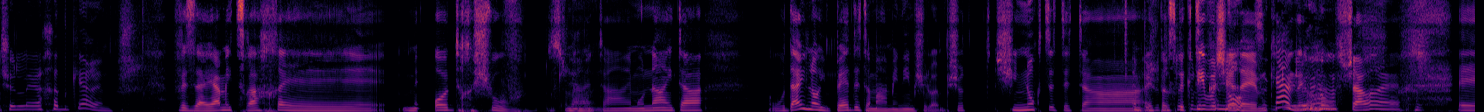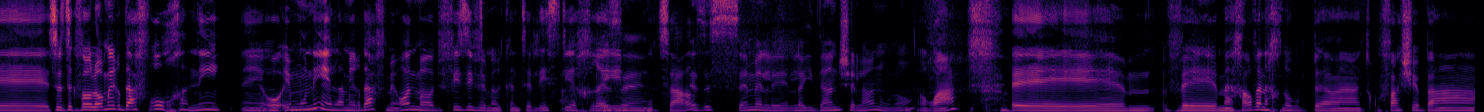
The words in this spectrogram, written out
של אה, חד קרן? וזה היה מצרך אה, מאוד חשוב. כן. זאת אומרת, האמונה הייתה... הוא עדיין לא איבד את המאמינים שלו, הם פשוט שינו קצת את הפרספקטיבה שלהם. כן, כאילו. אפשר... אה, אה, זאת אומרת, זה כבר לא מרדף רוחני אה, או mm-hmm. אמוני, אלא מרדף מאוד מאוד פיזי ומרקנטליסטי אחרי מוצר. איזה סמל לעידן שלנו, לא? נורא. ומאחר ואנחנו בתקופה שבה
